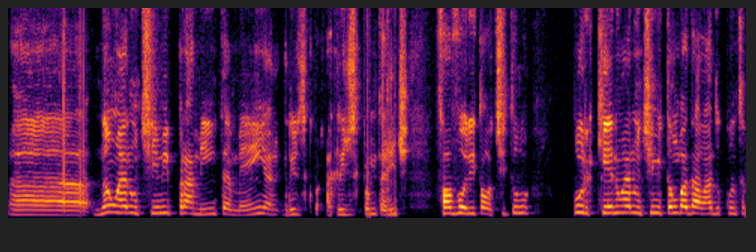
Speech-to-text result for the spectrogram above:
uh, não era um time para mim também, acredito, acredito que para muita gente, favorito ao título, porque não era um time tão badalado quanto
